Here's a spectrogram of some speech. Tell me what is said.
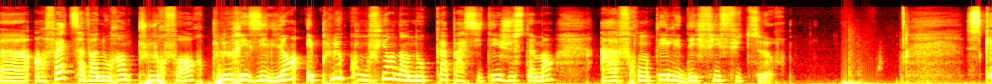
Euh, en fait, ça va nous rendre plus forts, plus résilients et plus confiants dans nos capacités justement à affronter les défis futurs. Ce que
